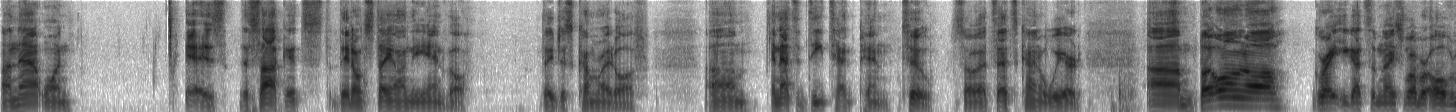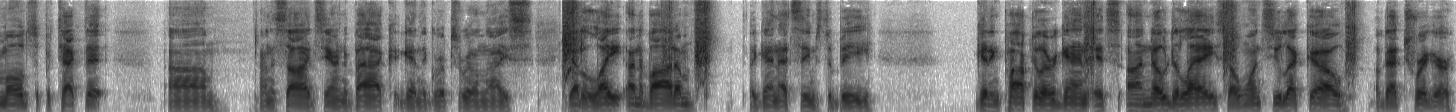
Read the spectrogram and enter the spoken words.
on that one is the sockets, they don't stay on the anvil. They just come right off. Um, and that's a detent pin too. So that's that's kind of weird. Um, but all in all, great. You got some nice rubber overmolds to protect it. Um, on the sides here in the back. Again, the grip's real nice. You got a light on the bottom. Again, that seems to be getting popular again. It's on no delay, so once you let go of that trigger,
